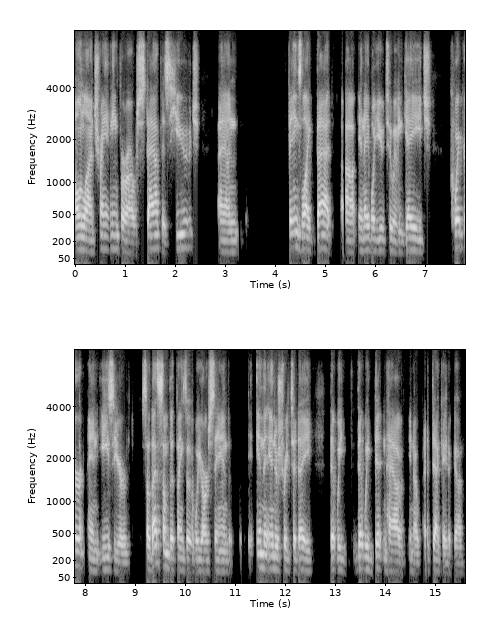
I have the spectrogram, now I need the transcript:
Online training for our staff is huge, and things like that uh, enable you to engage quicker and easier. So that's some of the things that we are seeing in the industry today that we that we didn't have, you know, a decade ago.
